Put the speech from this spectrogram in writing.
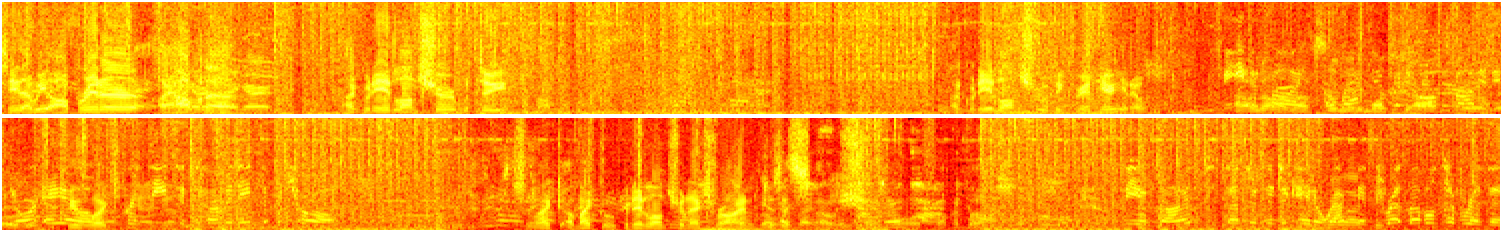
See that we operator I having a a grenade launcher would do a grenade launcher would be great here, you know. Be I don't know, I'm not advised, seeing any more patrol shots, so spotted in your maybe. Feel like- Proceed to terminate the patrol. So I might, I might go grenade launcher next round because it's oh shit, more fucking bugs. Be advised, sensors indicate arachnid threat levels have risen.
